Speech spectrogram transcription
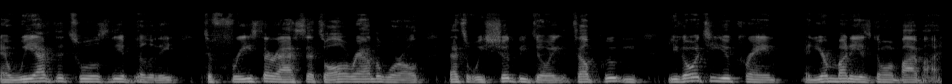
And we have the tools, the ability to freeze their assets all around the world. That's what we should be doing. Tell Putin, you go into Ukraine and your money is going bye bye.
